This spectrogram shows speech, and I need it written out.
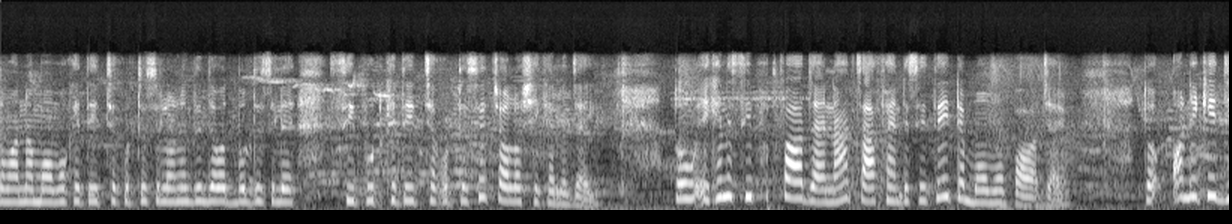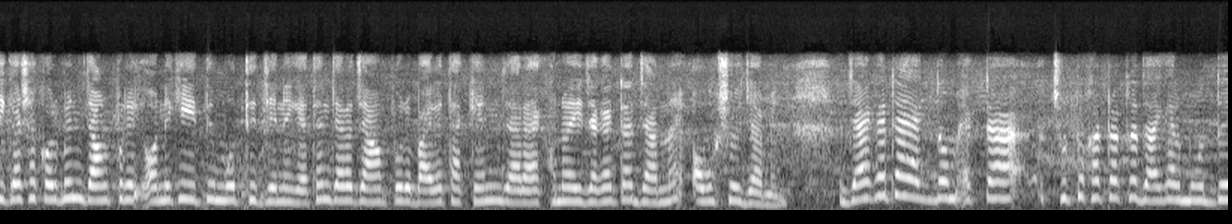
তোমার না মোমো খেতে ইচ্ছে করতেছিল, অনেকদিন যাবত বলতেছিলে সি ফুড খেতে ইচ্ছা করতেছে, চলো সেখানে যাই। তো এখানে সি ফুড পাওয়া যায় না, চা ফ্যান্টাসিতে এটা মোমো পাওয়া যায়। তো অনেকেই জিজ্ঞাসা করবেন জামালপুরে, অনেকেই ইতিমধ্যে জেনে গেছেন যারা জামালপুরে বাইরে থাকেন, যারা এখনও এই জায়গাটা জান নাই, অবশ্যই যাবেন। জায়গাটা একদম একটা ছোট্টখাটো একটা জায়গার মধ্যে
